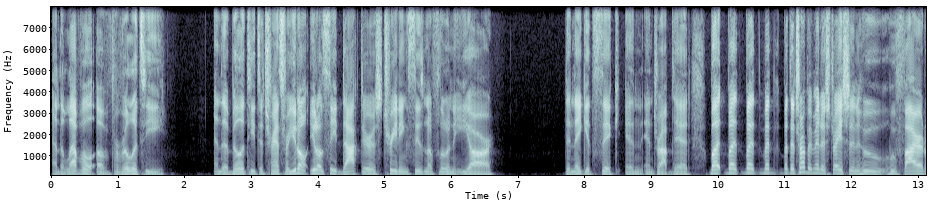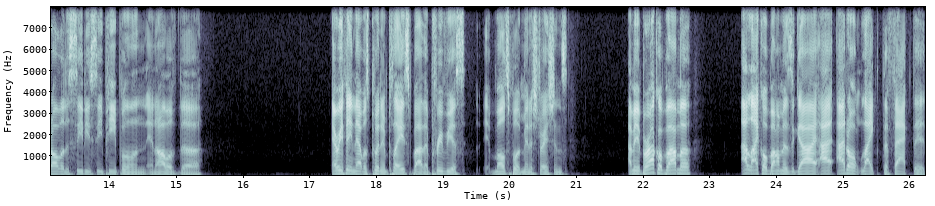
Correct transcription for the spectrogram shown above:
and the level of virility and the ability to transfer. You don't you don't see doctors treating seasonal flu in the ER then they get sick and, and drop dead. But but but but but the Trump administration who who fired all of the CDC people and, and all of the everything that was put in place by the previous multiple administrations. I mean Barack Obama, I like Obama as a guy. I, I don't like the fact that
